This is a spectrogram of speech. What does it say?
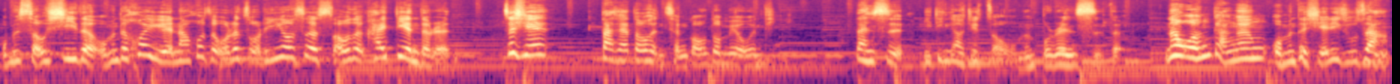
我们熟悉的、我们的会员啊，或者我的左邻右舍熟的开店的人，这些大家都很成功，都没有问题。但是一定要去走我们不认识的。那我很感恩我们的协力组长，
